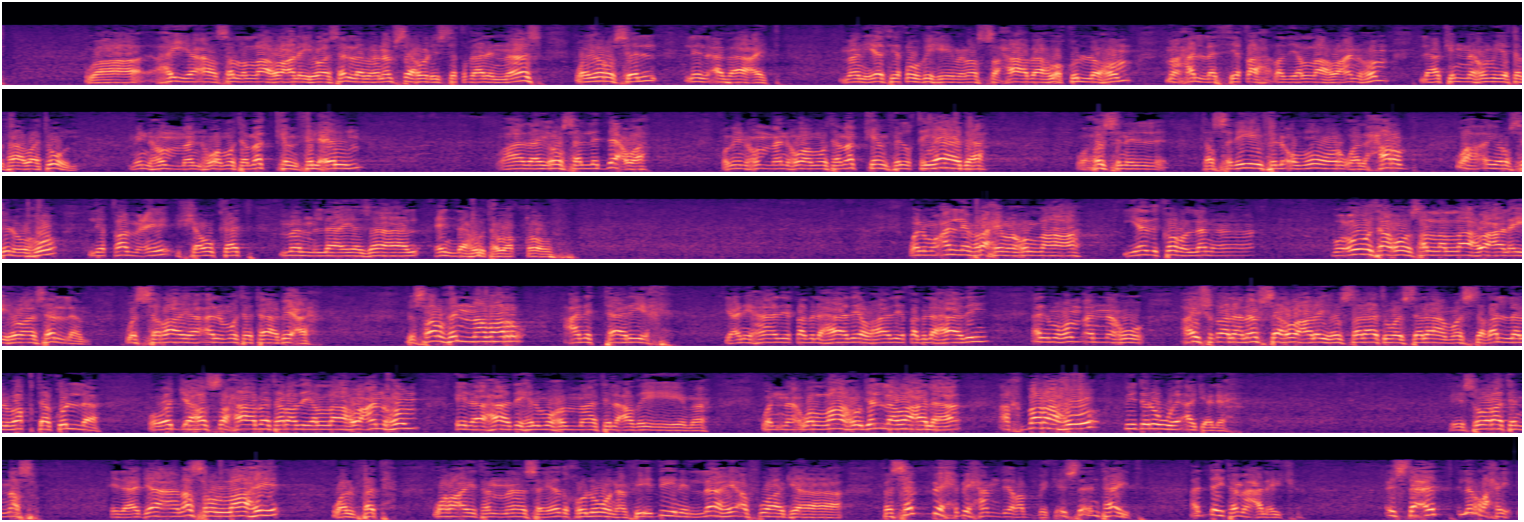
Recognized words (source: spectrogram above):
وهيأ صلى الله عليه وسلم نفسه لاستقبال الناس ويرسل للأباعد من يثق به من الصحابة وكلهم محل الثقة رضي الله عنهم لكنهم يتفاوتون. منهم من هو متمكن في العلم وهذا يرسل للدعوة. ومنهم من هو متمكن في القيادة وحسن تصريف الأمور والحرب ويرسله لقمع شوكة من لا يزال عنده توقف. والمؤلف رحمه الله يذكر لنا بعوثه صلى الله عليه وسلم والسرايا المتتابعة بصرف النظر عن التاريخ. يعني هذه قبل هذه وهذه قبل هذه. المهم أنه أشغل نفسه عليه الصلاة والسلام واستغل الوقت كله ووجه الصحابة رضي الله عنهم إلى هذه المهمات العظيمة. والله جل وعلا أخبره بدنو أجله. في سورة النصر. إذا جاء نصر الله والفتح ورأيت الناس يدخلون في دين الله أفواجا فسبح بحمد ربك. انتهيت أديت ما عليك. استعد للرحيل.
